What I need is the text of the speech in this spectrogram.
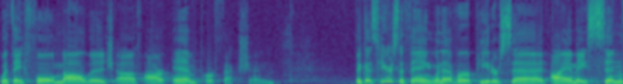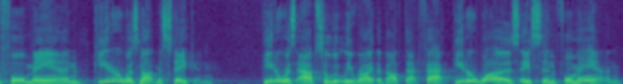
with a full knowledge of our imperfection. Because here's the thing whenever Peter said, I am a sinful man, Peter was not mistaken. Peter was absolutely right about that fact. Peter was a sinful man.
